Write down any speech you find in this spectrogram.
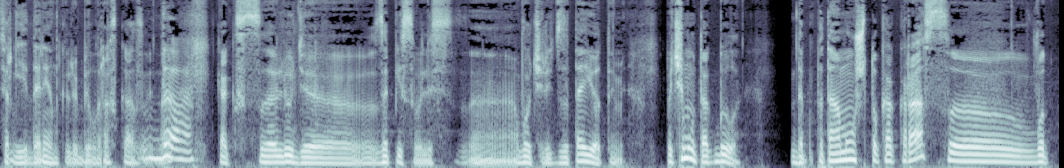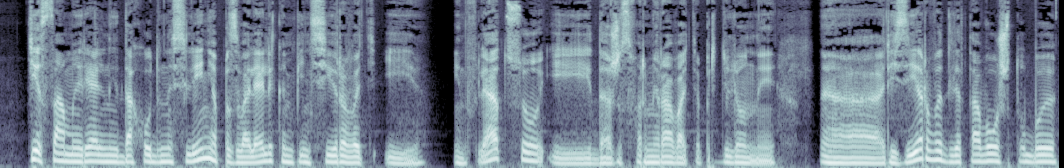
Сергей Доренко любил рассказывать, да? Да. как люди записывались э, в очередь за Тойотами. Почему так было? Да потому что как раз э, вот те самые реальные доходы населения позволяли компенсировать и инфляцию, и даже сформировать определенные э, резервы для того, чтобы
